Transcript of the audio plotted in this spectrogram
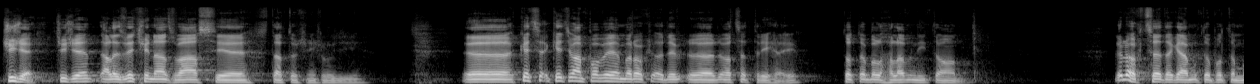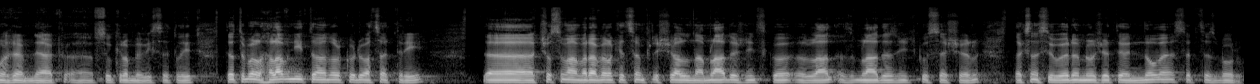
Čiže, čiže, ale většina z vás je statočných lidí. E, keď, keď vám povím rok 23, hej, toto byl hlavní tón. Kdo chce, tak já mu to potom můžem nějak eh, v soukromí vysvětlit. Toto byl hlavní tón roku 23, čo eh, jsem vám vravil, když jsem přišel na mládežnickou, session, tak jsem si uvědomil, že to je nové srdce zboru.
